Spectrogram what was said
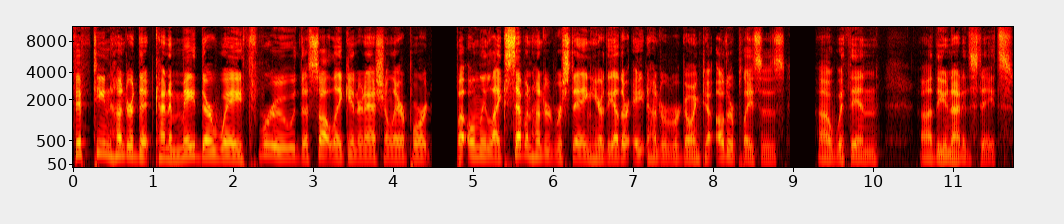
fifteen hundred that kind of made their way through the Salt Lake International Airport, but only like seven hundred were staying here. The other eight hundred were going to other places uh, within uh, the United States.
